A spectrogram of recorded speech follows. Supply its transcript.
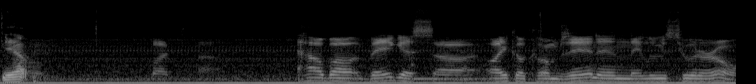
Yep. Um, how about Vegas? Uh, Eichel comes in and they lose two in a row.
